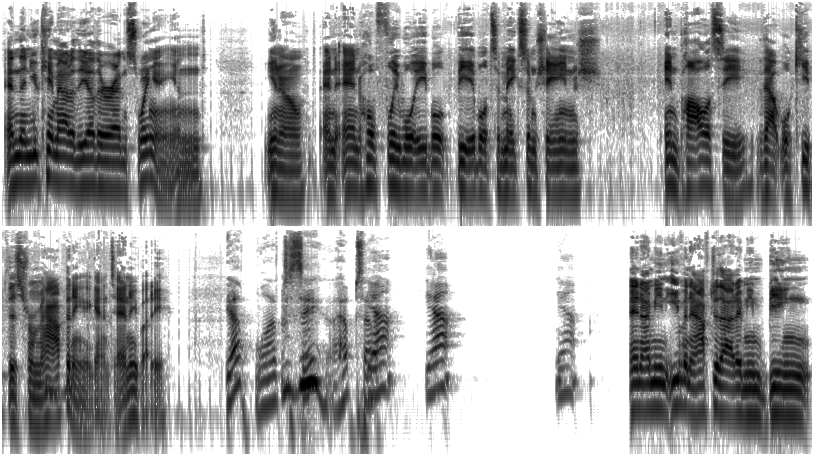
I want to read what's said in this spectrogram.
And then you came out of the other end swinging and you know, and and hopefully we'll able be able to make some change in policy that will keep this from happening again to anybody. yeah, we'll have to see. I hope so. Yeah. Yeah. Yeah. And I mean even after that, I mean being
